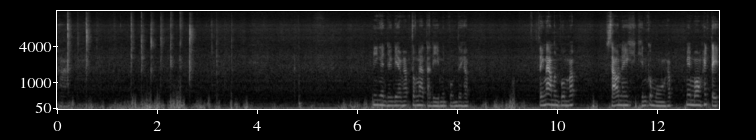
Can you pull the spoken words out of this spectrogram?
ทา มีเงินอย่างเดียวครับ ต้องหน้าตาดีเหมือนผมด้วยครับ แต่งหน้าเหมือนผมครับ สาวในเห็นก็มองครับ ไม่มองให้เตะ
